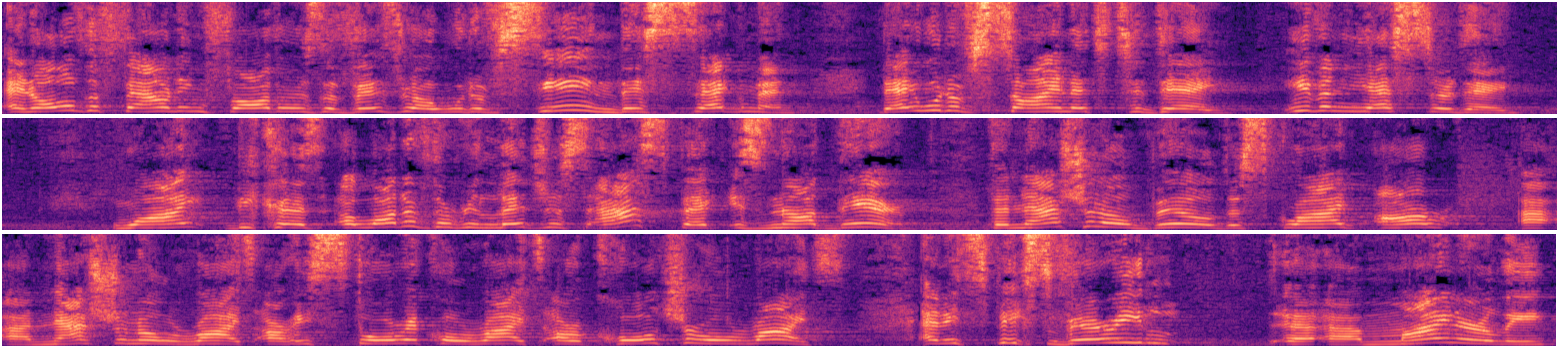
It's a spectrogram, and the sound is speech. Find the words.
and all of the founding fathers of Israel would have seen this segment, they would have signed it today, even yesterday. Why? Because a lot of the religious aspect is not there. The national bill describes our uh, uh, national rights, our historical rights, our cultural rights. And it speaks very uh, minorly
